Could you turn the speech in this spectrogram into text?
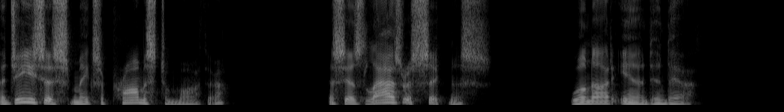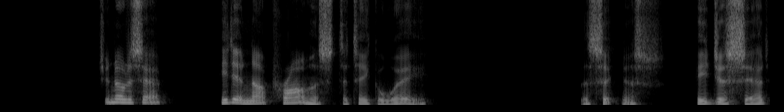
And Jesus makes a promise to Martha that says Lazarus' sickness will not end in death. Did you notice that? He did not promise to take away the sickness. He just said,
